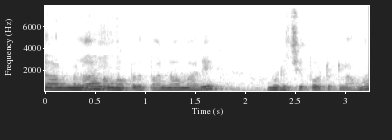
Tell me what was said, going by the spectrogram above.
நார்மலாக நம்ம இப்போ பண்ண மாதிரி முடித்து போட்டுக்கலாம்.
